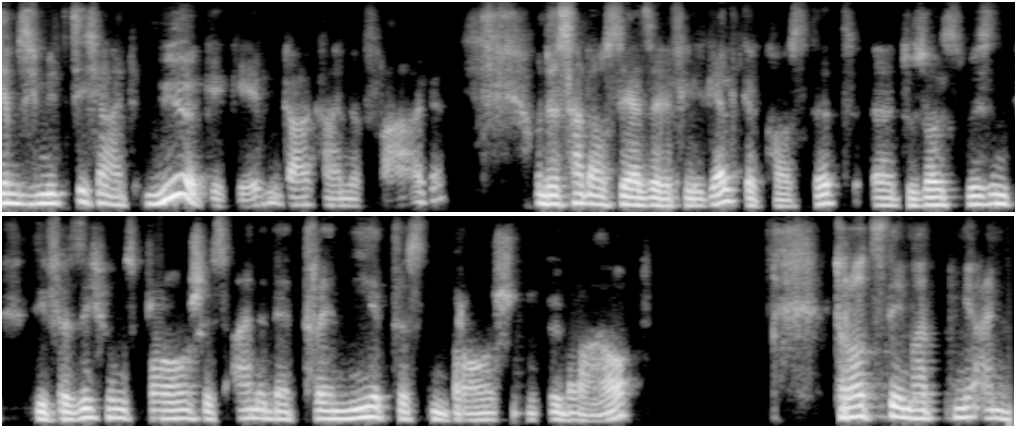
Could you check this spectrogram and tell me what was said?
die haben sich mit Sicherheit Mühe gegeben, gar keine Frage. Und das hat auch sehr, sehr viel Geld gekostet. Äh, du sollst wissen, die Versicherungsbranche ist eine der trainiertesten Branchen überhaupt. Trotzdem hat mir ein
